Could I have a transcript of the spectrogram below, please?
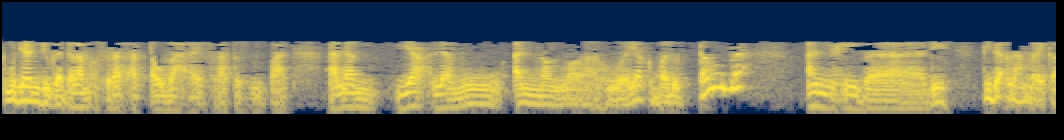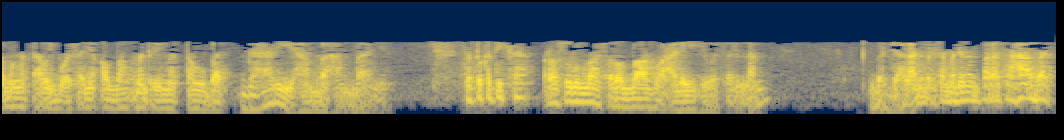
Kemudian juga dalam surat At-Taubah ayat 104, alam ya'lamu anna Allah huwa yaqbalu taubah an ibadih. Tidaklah mereka mengetahui bahwasanya Allah menerima taubat dari hamba-hambanya. Satu ketika Rasulullah Shallallahu Alaihi Wasallam berjalan bersama dengan para sahabat,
